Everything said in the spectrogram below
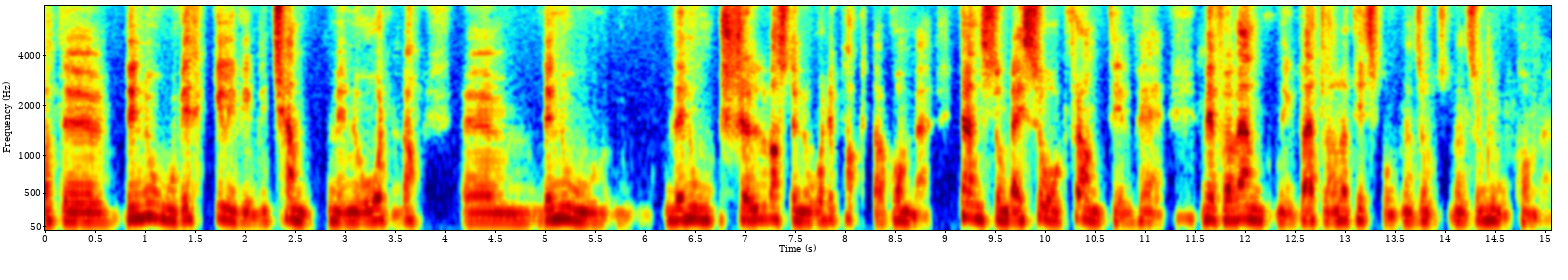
at det er nå virkelig vi blir kjent med nåden? da. Det er nå det er nå selveste nådepakta kommer. Den som de så fram til med, med, forventning på et eller annet tidspunkt, men som, men som nå kommer.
